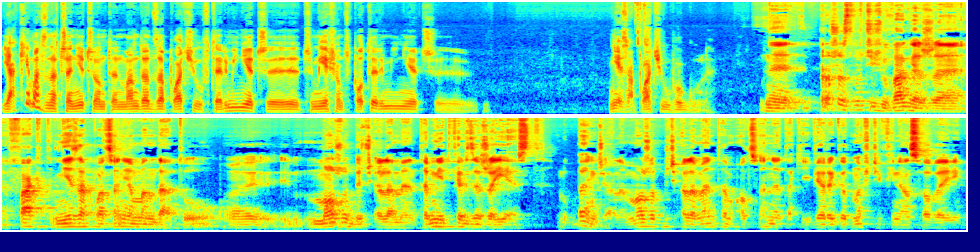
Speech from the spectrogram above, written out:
jakie ma znaczenie, czy on ten mandat zapłacił w terminie, czy, czy miesiąc po terminie, czy nie zapłacił w ogóle? Proszę zwrócić uwagę, że fakt niezapłacenia mandatu y, może być elementem, nie twierdzę, że jest lub będzie, ale może być elementem oceny takiej wiarygodności finansowej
